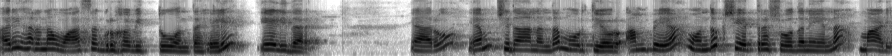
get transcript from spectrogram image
ಹರಿಹರನ ವಾಸಗೃಹವಿತ್ತು ಅಂತ ಹೇಳಿ ಹೇಳಿದ್ದಾರೆ. ಯಾರು? ಎಂ. ಚಿದಾನಂದ ಮೂರ್ತಿಯವರು. ಹಂಪೆಯ ಒಂದು ಕ್ಷೇತ್ರ ಶೋಧನೆಯನ್ನು ಮಾಡಿ.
